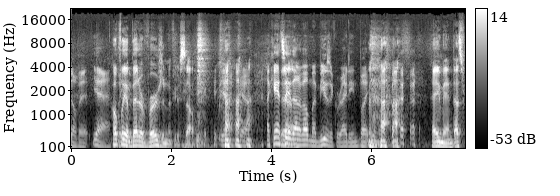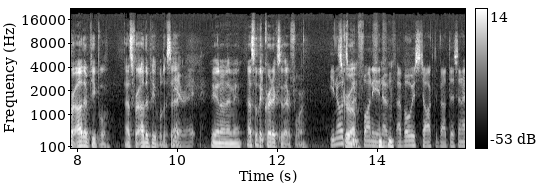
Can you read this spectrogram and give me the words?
of it. Yeah. Hopefully a better version of yourself. yeah, yeah. I can't say that about my music writing, but you know, hey man, that's for other people. That's for other people to say. yeah, right. You know what I mean? That's what the critics are there for. You know, it's Screw been 'em. funny, and I've I've always talked about this, and I,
